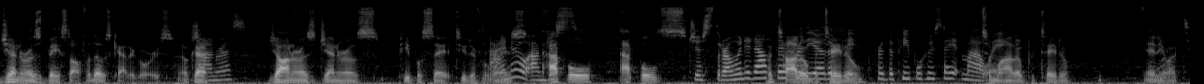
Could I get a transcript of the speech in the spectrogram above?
genres based off of those categories. Okay, Genres. Genres, genres. People say it two different I ways. know, I'm just- Apple, apples, Just throwing it out there for the other potato. pe- for the people who say it my way. tomato, potato. Anyway, What?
